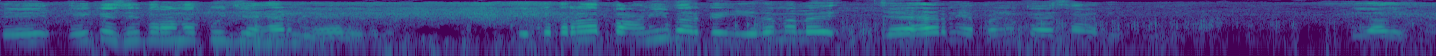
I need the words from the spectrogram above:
ਤੇ ਇਹ ਕਿਸੇ ਤਰ੍ਹਾਂ ਦਾ ਕੋਈ ਜ਼ਹਿਰ ਨਹੀਂ ਹੈ ਦੇਖ ਲਓ। ਇੱਕ ਤਰ੍ਹਾਂ ਦਾ ਪਾਣੀ ਵਰਗਾ ਹੀ ਇਹਦਾ ਮਤਲਬ ਜ਼ਹਿਰ ਨਹੀਂ ਆਪਾਂ ਇਹਨੂੰ ਕਹਿ ਸਕਦੇ। ਤੇ ਆ ਦੇਖੋ।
